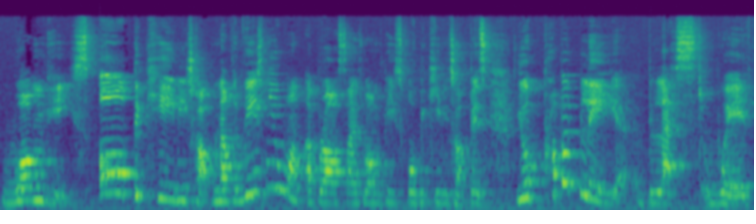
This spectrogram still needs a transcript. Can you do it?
one piece or bikini top. Now the reason you want a bra sized one piece or bikini top is you're probably blessed with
